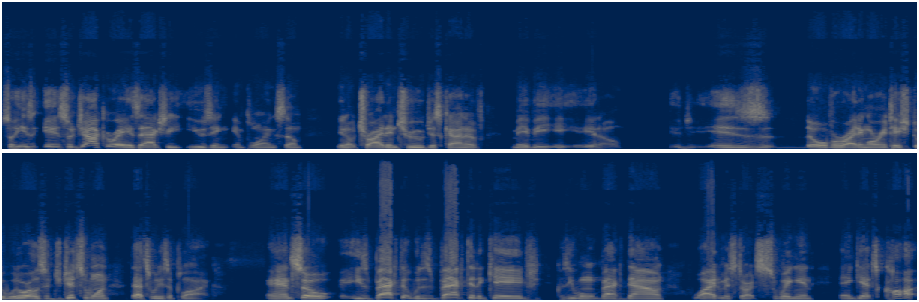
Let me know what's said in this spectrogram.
So he's eh, so Jacare is actually using employing some you know tried and true, just kind of maybe you know is the overriding orientation to what else a jiu-jitsu one. That's what he's applying. And so he's backed up with his back to the cage because he won't back down. Weidman starts swinging and gets caught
